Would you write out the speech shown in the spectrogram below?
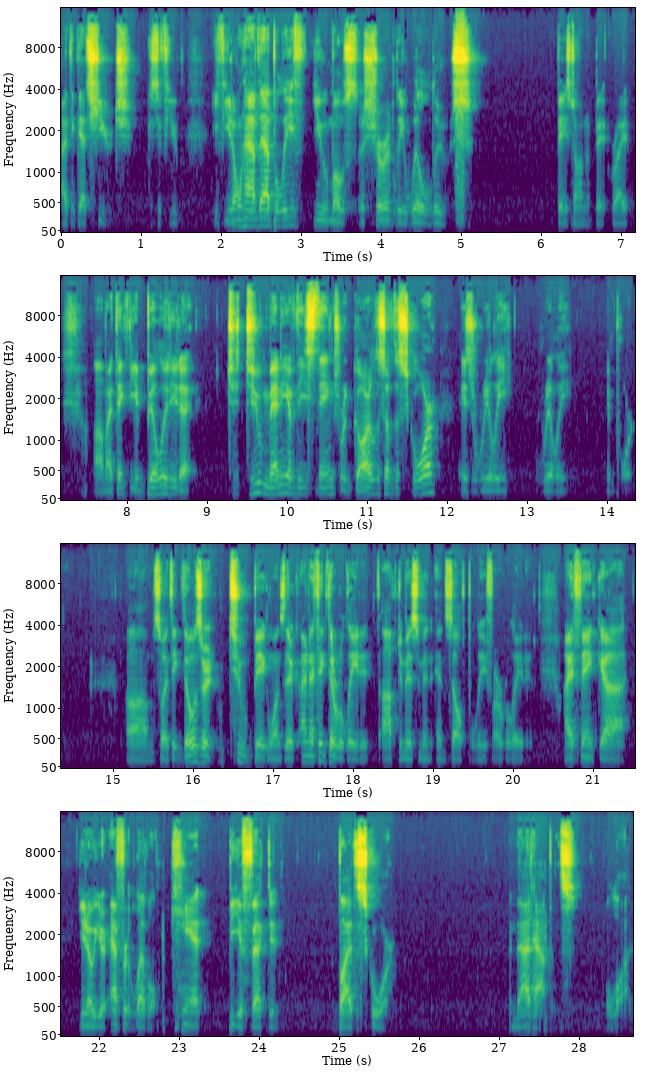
I think that's huge because if you if you don't have that belief, you most assuredly will lose based on a bit, right? Um, I think the ability to to do many of these things, regardless of the score, is really, really important. Um, so I think those are two big ones there, and I think they're related. Optimism and, and self belief are related. I think uh, you know your effort level can't be affected by the score, and that happens a lot.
